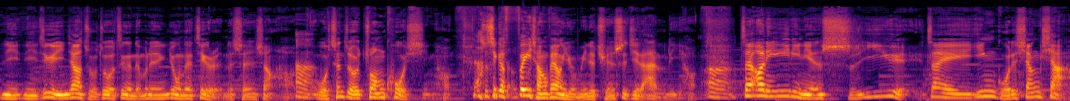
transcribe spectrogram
你你这个赢家诅咒这个能不能用在这个人的身上哈？嗯。我称之为庄阔型哈，这是一个非常非常有名的全世界的案例哈。嗯。在二零一零年十一月，在英国的乡下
